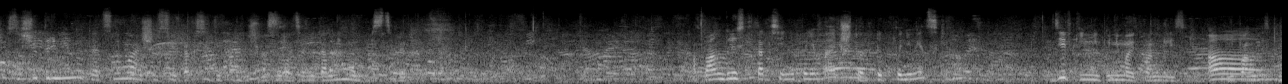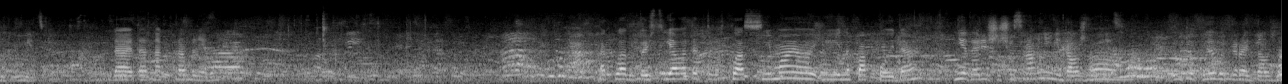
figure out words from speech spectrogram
Сейчас еще три минуты отснимаешь и все, такси ты будешь вызывать. Они там не могут без тебя. А по-английски такси не понимает, что ли? Только по-немецки? Девки не понимают по-английски. А. Ни по-английски, ни по-немецки. Да, это, однако, проблема. Так, ладно, то есть я вот этот вот класс снимаю и на покой, да? Нет, Ариш, еще сравнение должно быть. Вот тут мы выбирать должны.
